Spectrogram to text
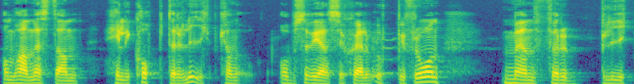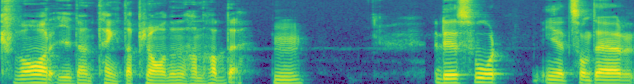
Om han nästan helikopterlikt kan observera sig själv uppifrån men förbli kvar i den tänkta planen han hade. Mm. Det är svårt i ett sånt där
